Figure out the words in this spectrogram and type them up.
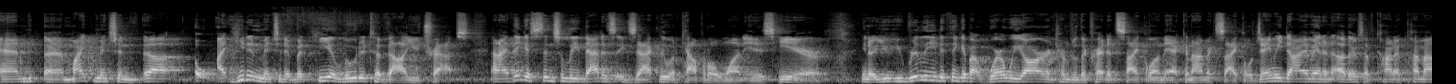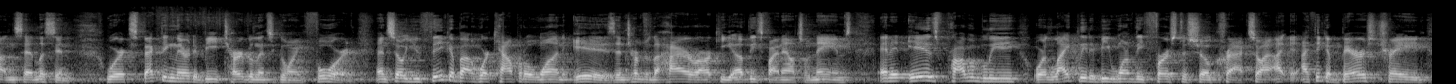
And uh, Mike mentioned, uh, oh, I, he didn't mention it, but he alluded to value traps. And I think essentially that is exactly what Capital One is here. You know, you, you really need to think about where we are in terms of the credit cycle and the economic cycle. Jamie Dimon and others have kind of come out and said, listen, we're expecting there to be turbulence going forward. And so you think about where Capital One is in terms of the hierarchy of these financial names, and it is probably or likely to be one of the first to show cracks. So I, I think a bearish trade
